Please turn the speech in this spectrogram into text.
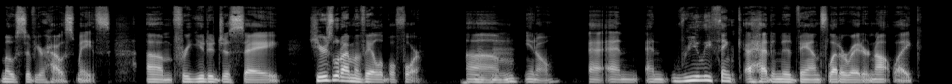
most of your housemates, um, for you to just say, "Here's what I'm available for," um, mm-hmm. you know, and and really think ahead in advance, letter writer, not like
